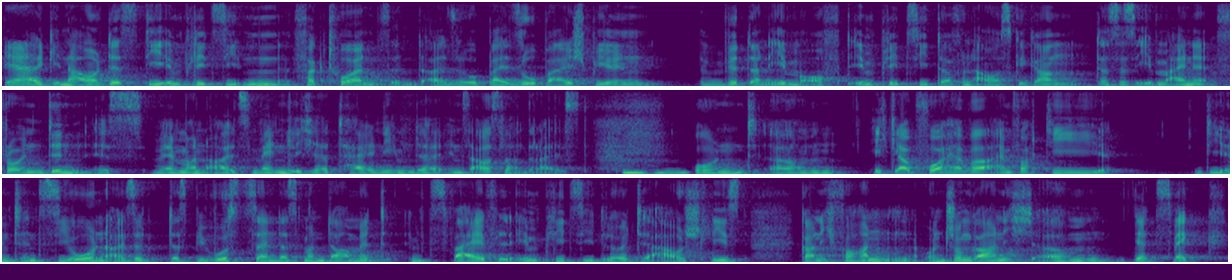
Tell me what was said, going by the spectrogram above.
ja. weil genau das die impliziten Faktoren sind. Also bei so Beispielen wird dann eben oft implizit davon ausgegangen, dass es eben eine Freundin ist, wenn man als männlicher Teilnehmender ins Ausland reist. Mhm. Und ähm, ich glaube, vorher war einfach die die Intention, also das Bewusstsein, dass man damit im Zweifel implizit Leute ausschließt, gar nicht vorhanden und schon gar nicht ähm, der Zweck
